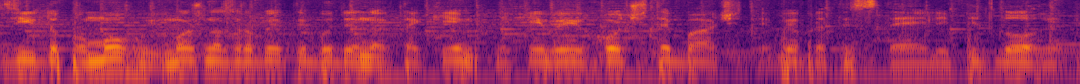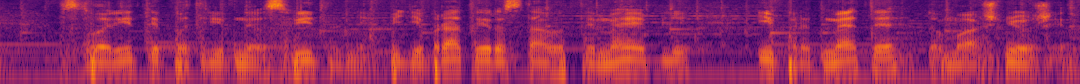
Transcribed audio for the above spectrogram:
З їх допомогою можна зробити будинок таким, який ви хочете бачити, вибрати стелі, підлоги, створити потрібне освітлення, підібрати і розставити меблі і предмети домашнього житла.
